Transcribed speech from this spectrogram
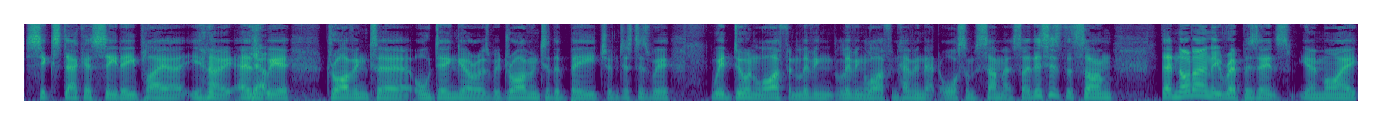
six stacker CD player, you know, as Yep. we're driving to Aldinga or as we're driving to the beach and just as we're, we're doing life and living, living life and having that awesome summer. So this is the song that not only represents, you know, my,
